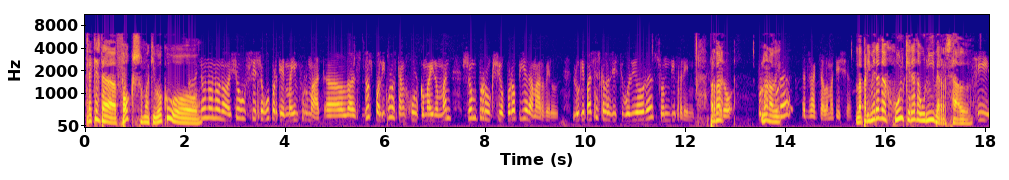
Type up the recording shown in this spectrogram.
crec que és de Fox, m'equivoco, o... no, no, no, no, això ho sé segur perquè m'ha informat. Uh, les dues pel·lícules, tant Hulk com Iron Man, són producció pròpia de Marvel. El que passa és que les distribuïdores són diferents. Perdona, Però no, no, productora, exacte, la mateixa. La primera de Hulk era de Universal. Sí,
